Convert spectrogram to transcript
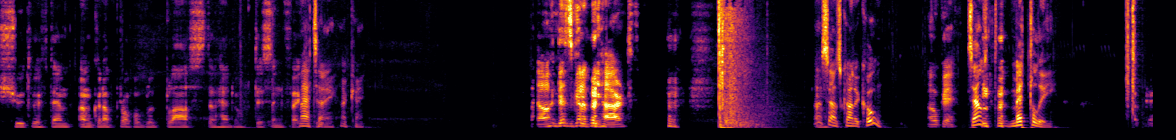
shoot with them. I'm gonna probably blast the head of this infected. Mate. Okay. Oh, that's gonna be hard. That sounds kind of cool. Okay. Sounds metally. Okay.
